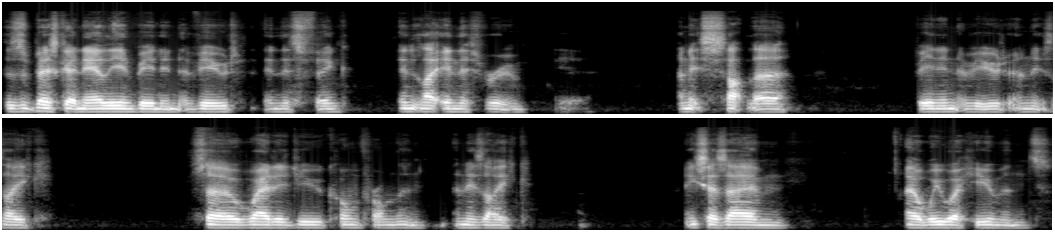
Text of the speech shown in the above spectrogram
there's basically an alien being interviewed in this thing, in like in this room, Yeah. and it's sat there being interviewed, and it's like, so where did you come from then? And he's like, he says, um, uh, we were humans,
